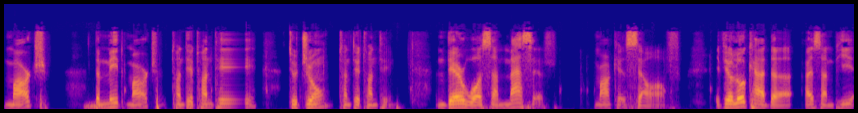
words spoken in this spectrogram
March, the mid-March 2020 to June 2020. There was a massive market sell-off. If you look at the S&P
